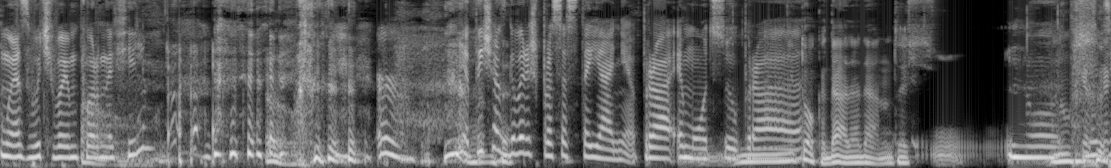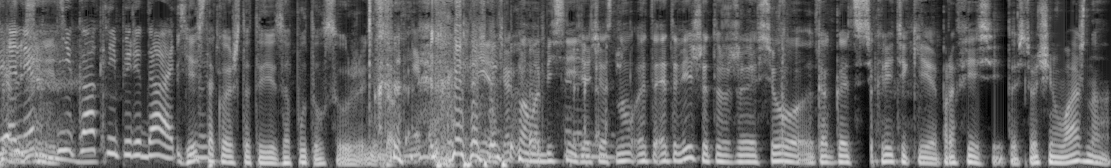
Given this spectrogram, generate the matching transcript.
Мы озвучиваем порнофильм. Нет, ты сейчас говоришь про состояние, про эмоцию, Не про... только, да, да, да. Ну то есть... Но Ну, ну, диалект объяснить? никак не передать. Есть Ну, такое, что ты запутался уже недавно. Нет, как вам объяснить, я сейчас, ну, это, это, видишь, это же все, как говорится, секретики профессии. То есть очень важно,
